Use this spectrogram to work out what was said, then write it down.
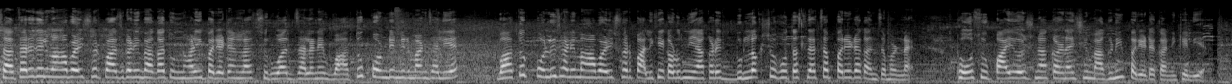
साताऱ्यातील महाबळेश्वर पाचगणी भागात उन्हाळी पर्यटनाला सुरुवात झाल्याने वाहतूक कोंडी निर्माण झाली आहे. वाहतूक पोलीस आणि महाबळेश्वर पालिकेकडून याकडे दुर्लक्ष होत असल्याचं पर्यटकांचं म्हणणं आहे. ठोस उपाययोजना करण्याची मागणी पर्यटकांनी केली आहे.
